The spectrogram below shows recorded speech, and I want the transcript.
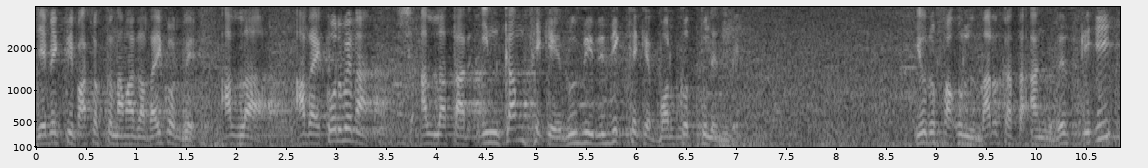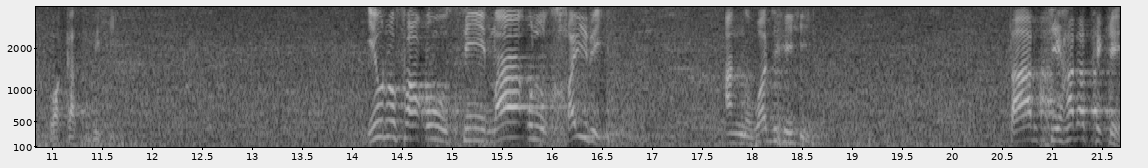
যে ব্যক্তি পাচক্ত নামাজ আদায় করবে, আল্লাহ আদায় করবে না, আল্লাহ তার ইনকাম থেকে, রুজি রিজিক থেকে বরকত তুলে দিবে। ইউরুফাউল বারকাতা আং রিজকিহি ওয়া কাসবিহি। ইউরুফাউ সিমাউল খাইরি আং ওয়াজহিহি। তার চেহারা থেকে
